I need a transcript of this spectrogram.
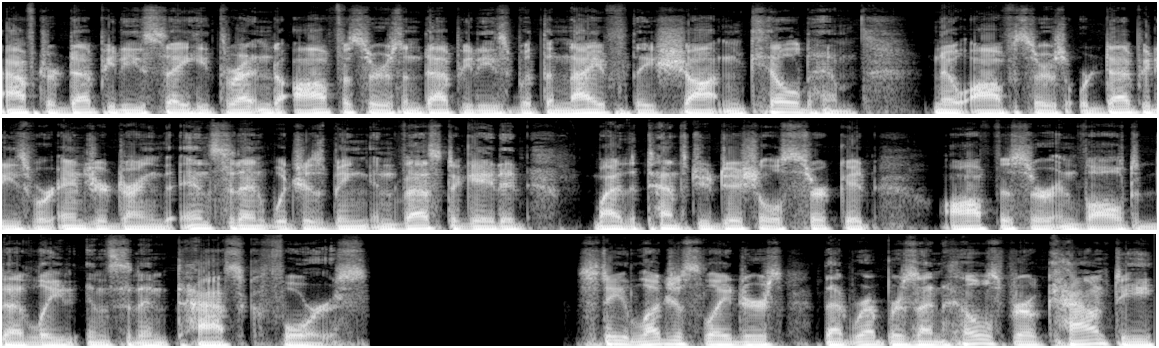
after deputies say he threatened officers and deputies with the knife. They shot and killed him. No officers or deputies were injured during the incident, which is being investigated by the 10th Judicial Circuit Officer Involved Deadly Incident Task Force state legislators that represent Hillsborough County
